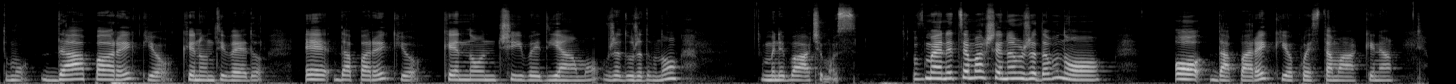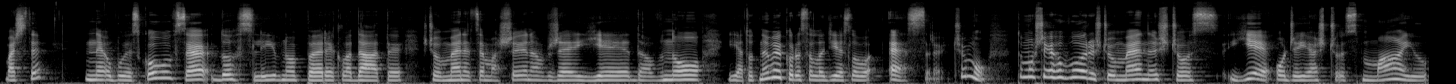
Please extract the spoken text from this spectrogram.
Тому da parecchio che non ti vedo. È da parecchio che non ci vediamo. Вже дуже давно ми не бачимось. В мене ця машина вже давно. Ho da parecchio questa macchina. Бачите? Не обов'язково все дослівно перекладати, що в мене ця машина вже є давно. Я тут не використала дієслово essere. Чому? Тому що я говорю, що в мене щось є, отже, я щось маю.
